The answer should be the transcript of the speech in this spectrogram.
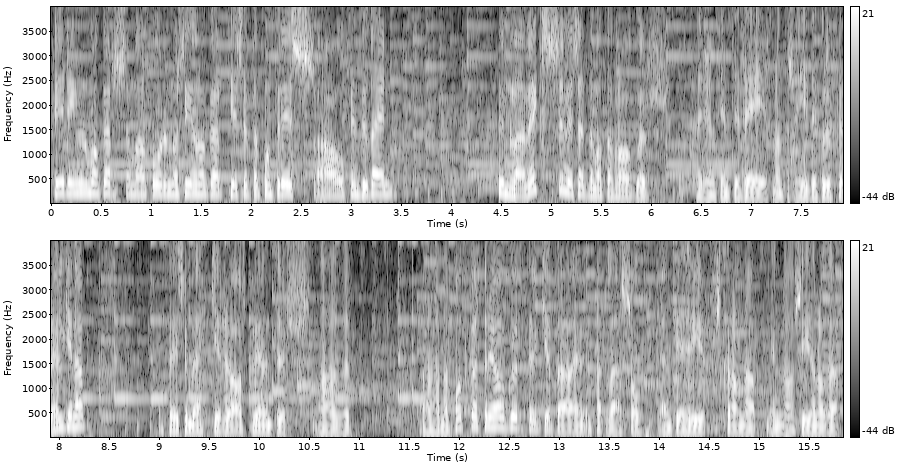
fyriringunum okkar sem að fórin á síðan okkar pseta.is á 50 daginn fimm laga mix sem við sendum alltaf frá okkur hverjum 50 degi svona þess að hýta ykkur upp fyrir helgina. Og þeir sem ekki eru áskrifundur að, að þarna podcastinu hjá okkur þeir geta einfallega sótt mp3 skrána inn á síðan okkar.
